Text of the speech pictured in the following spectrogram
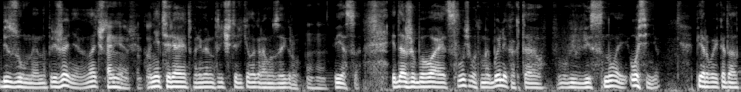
безумное напряжение. Значит, Конечно. они, они теряют примерно 3-4 килограмма за игру веса. И даже бывает случай, вот мы были как-то весной, осенью, первые, когда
